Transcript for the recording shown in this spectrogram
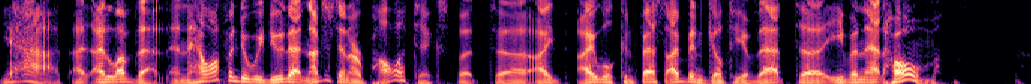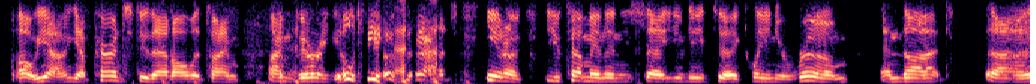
Yeah, I, I, love that. And how often do we do that? Not just in our politics, but uh, I I will confess I've been guilty of that uh, even at home. Oh yeah, yeah. Parents do that all the time. I'm very guilty of that. you know, you come in and you say you need to clean your room, and not, uh,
